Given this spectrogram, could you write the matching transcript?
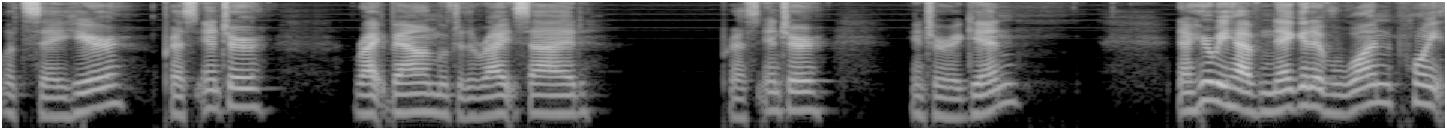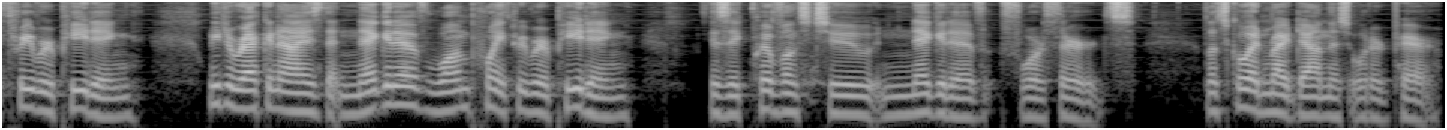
Let's say here, press enter. Right bound, move to the right side. Press enter, enter again. Now here we have negative 1.3 repeating we need to recognize that negative 1.3 repeating is equivalent to negative 4 thirds. Let's go ahead and write down this ordered pair.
